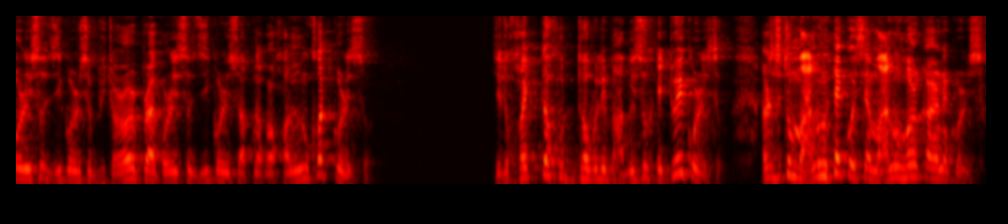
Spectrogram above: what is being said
কৰিছোঁ যি কৰিছোঁ ভিতৰৰ পৰা কৰিছোঁ যি কৰিছোঁ আপোনালোকৰ সন্মুখত কৰিছোঁ। যিটো সত্য শুদ্ধ বুলি ভাবিছোঁ সেইটোৱেই কৰিছোঁ। আৰু যিটো মানুহে কৈছে মানুহৰ কাৰণে কৰিছোঁ।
